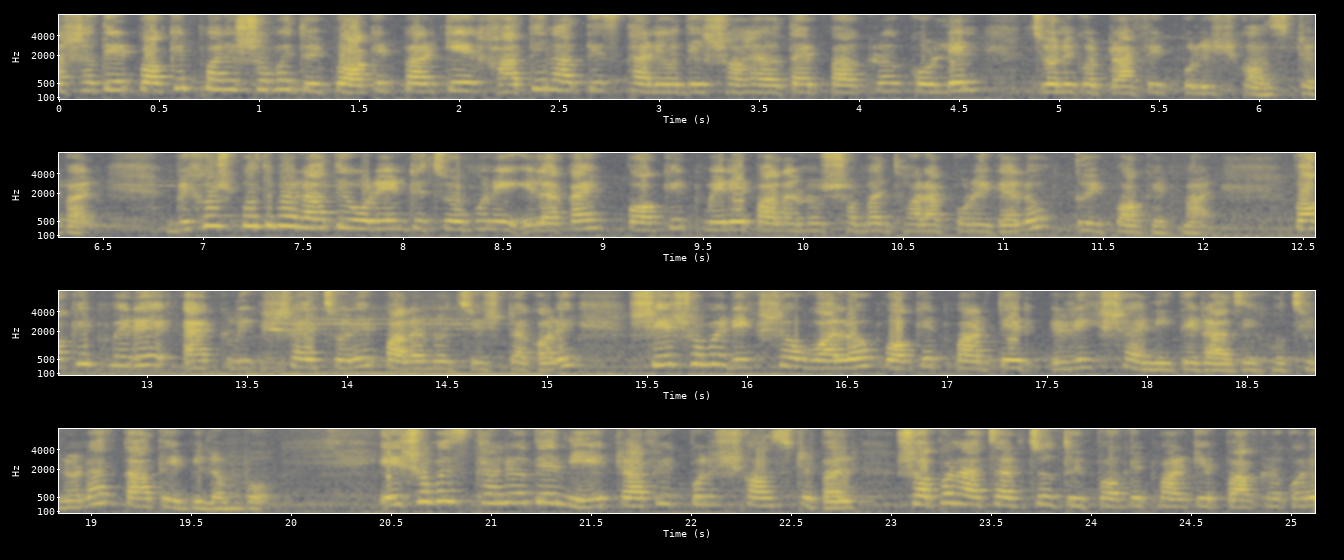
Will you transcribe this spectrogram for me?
আশাদের পকেট মারের সময় দুই পকেট পার্কে হাতে নাতে স্থানীয়দের সহায়তায় পাকড়াও করলেন জনিক ট্রাফিক পুলিশ কনস্টেবল। বৃহস্পতিবার রাতে ওরিয়েন্ট চৌমনি এলাকায় পকেট মেরে পালানোর সময় ধরা পড়ে গেল দুই পকেট মার। পকেট মেরে এক রিকশায় চড়ে পালানোর চেষ্টা করে। সে সময় রিকশাওয়ালাও পকেট মারদের রিকশায় নিতে রাজি হচ্ছিল না, তাতে বিলম্ব। এই সময় স্থানীয়দের নিয়ে traffic police constable Swapan Acharya দুই পকেট মারকে পাকড়া করে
